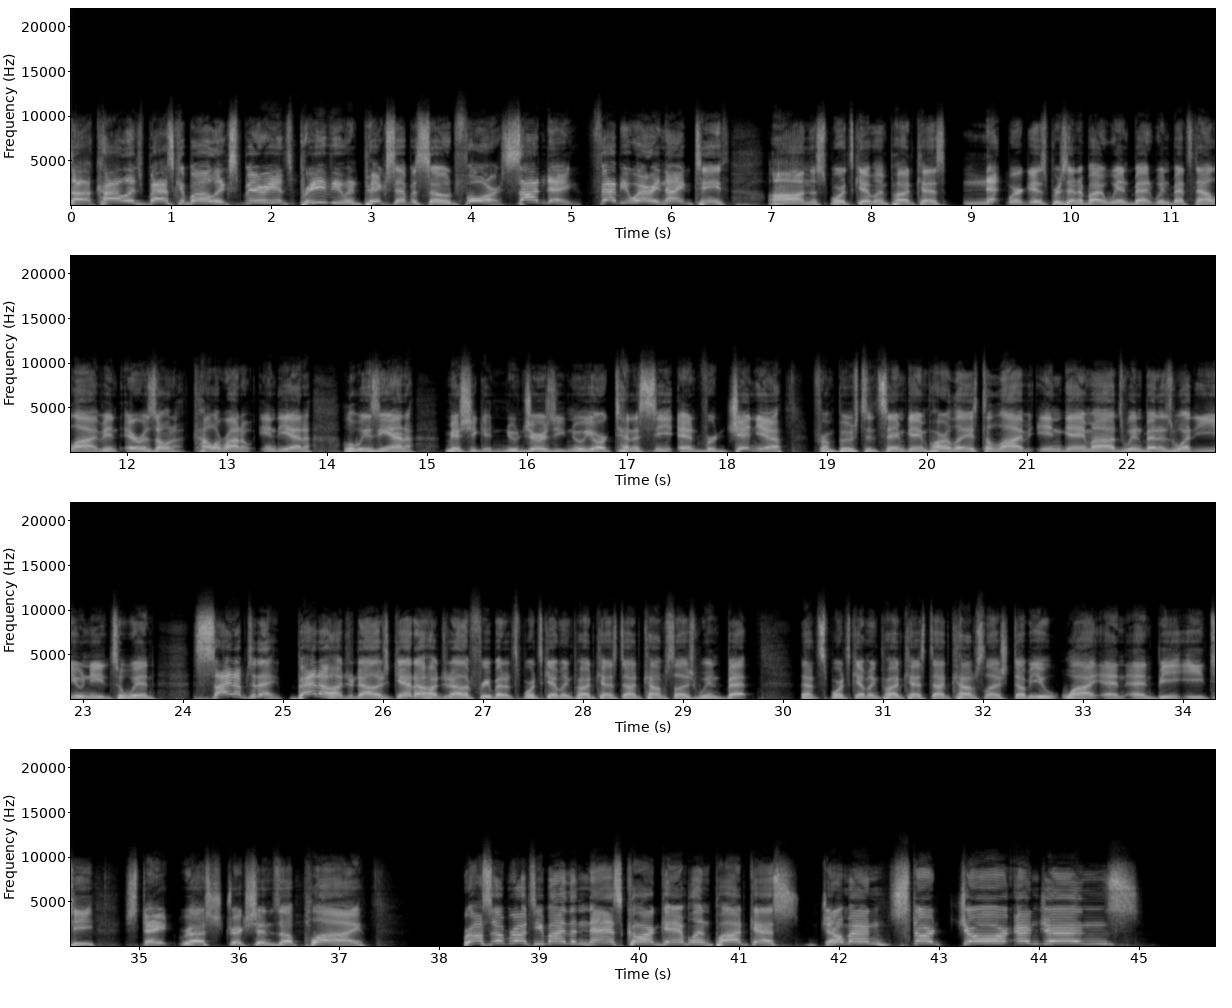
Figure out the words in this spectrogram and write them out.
The college basketball experience preview and picks episode four, Sunday, February 19th on the Sports Gambling Podcast Network is presented by WynnBET. WynnBET's now live in Arizona, Colorado, Indiana, Louisiana, Michigan, New Jersey, New York, Tennessee, and Virginia. From boosted same game parlays to live in game odds, WynnBET is what you need to win. Sign up today. Bet $100, get a $100 free bet at sportsgamblingpodcast.com slash wynnbet. That's sportsgamblingpodcast.com slash W-Y-N-N-B-E-T. State restrictions apply. We're also brought to you by the NASCAR Gambling Podcast. Gentlemen, start your engines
